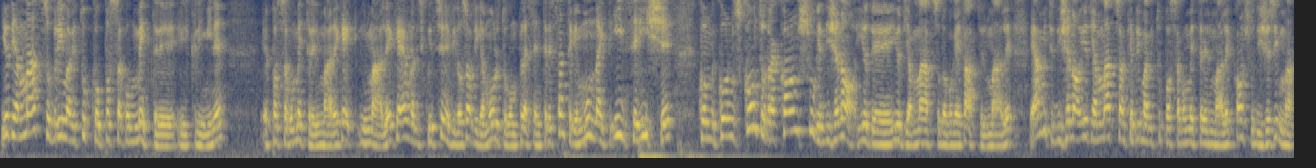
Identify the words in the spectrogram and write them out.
io ti ammazzo prima che tu co- possa commettere il crimine e possa commettere il male, che, il male, che è una disquisizione filosofica molto complessa e interessante che Moon Knight inserisce con, con scontro tra Khonshu che dice no, io, te, io, ti ammazzo dopo che hai fatto il male. E Amit dice no, io ti ammazzo anche prima che tu possa commettere il male. E Khonshu dice sì, ma,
